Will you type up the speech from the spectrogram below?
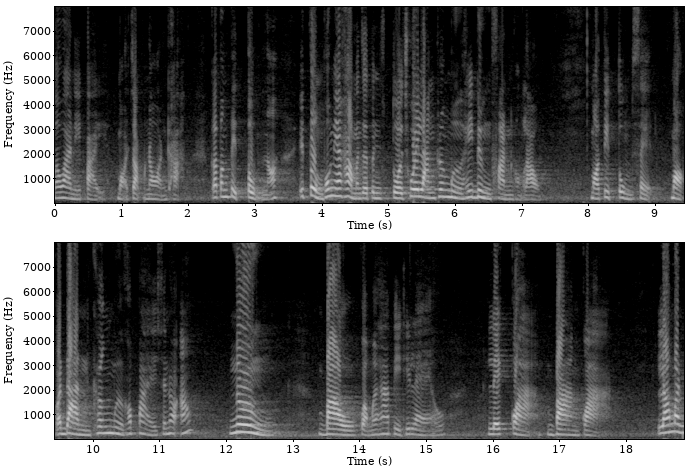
เมื่อวานนี้ไปหมอจับนอนค่ะ ก็ต้องติดตุ่มเนาะไอ้ตุ่มพวกนี้ค่ะ มันจะเป็นตัวช่วยล้างเครื่องมือให้ดึงฟันของเรา หมอติดตุ่มเสร็จ หมอก็ดันเครื่องมือเข้าไปฉันบอกเอ้าหนึ่งเบากว่าเมื่อ 5 ปีที่แล้ว เล็กกว่า บางกว่า แล้วมัน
